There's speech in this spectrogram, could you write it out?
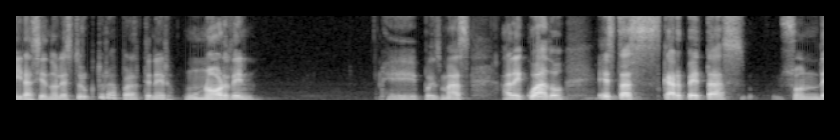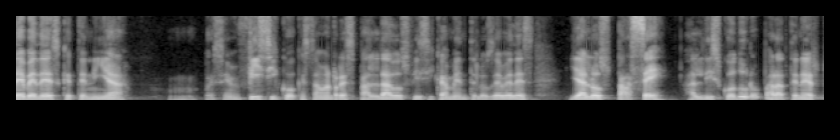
ir haciendo la estructura para tener un orden eh, pues más adecuado. Estas carpetas son DVDs que tenía pues en físico, que estaban respaldados físicamente los DVDs. Ya los pasé al disco duro para tener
